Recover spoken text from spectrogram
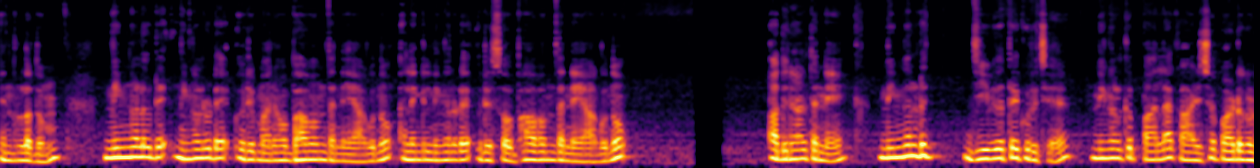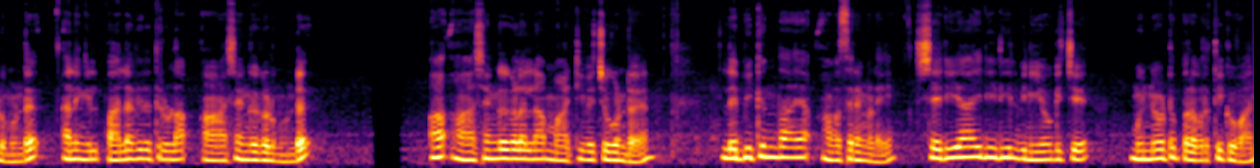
എന്നുള്ളതും നിങ്ങളുടെ നിങ്ങളുടെ ഒരു മനോഭാവം തന്നെയാകുന്നു അല്ലെങ്കിൽ നിങ്ങളുടെ ഒരു സ്വഭാവം തന്നെയാകുന്നു. അതിനാൽ തന്നെ നിങ്ങളുടെ ജീവിതത്തെക്കുറിച്ച് നിങ്ങൾക്ക് പല കാഴ്ചപ്പാടുകളുമുണ്ട് അല്ലെങ്കിൽ പല വിധത്തിലുള്ള ആശങ്കകളുമുണ്ട്. ആ ആശങ്കകളെല്ലാം മാറ്റിവെച്ചുകൊണ്ട് ലഭിക്കുന്നതായ അവസരങ്ങളെ ശരിയായ രീതിയിൽ വിനിയോഗിച്ച് മുന്നോട്ട് പ്രവർത്തിക്കുവാൻ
